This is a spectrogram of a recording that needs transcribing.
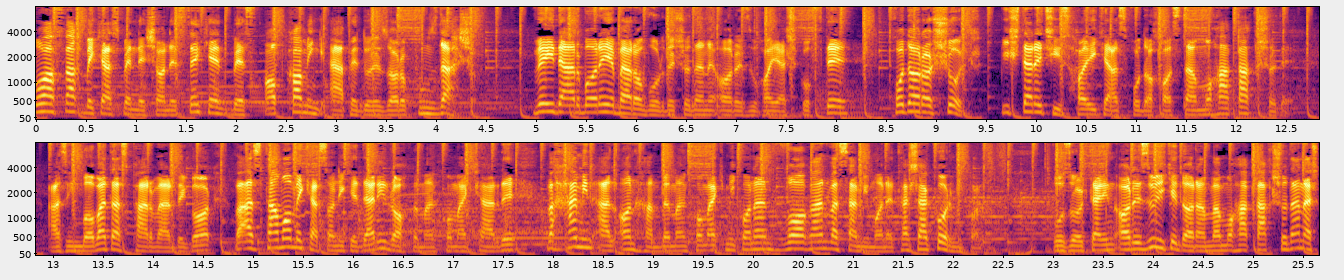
موفق به کسب نشان سکند بست آپکامینگ اپ 2015 شد. وی درباره برآورده شدن آرزوهایش گفته خدا را شکر بیشتر چیزهایی که از خدا خواستم محقق شده از این بابت از پروردگار و از تمام کسانی که در این راه به من کمک کرده و همین الان هم به من کمک می کنند واقعا و صمیمانه تشکر می کنند. بزرگترین آرزویی که دارم و محقق شدنش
